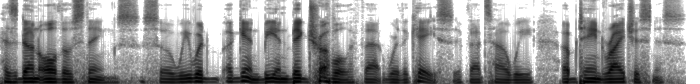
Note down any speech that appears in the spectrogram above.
has done all those things. So we would, again, be in big trouble if that were the case, if that's how we obtained righteousness.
